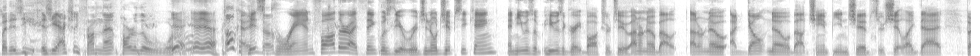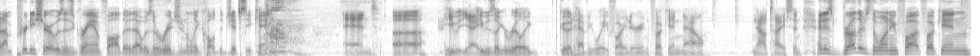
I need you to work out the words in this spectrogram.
But is he is he actually from that part of the world? Yeah, yeah, yeah. Okay, His so- grandfather, I think, was the original Gypsy King, and he was a he was a great boxer too. I don't know about I don't know I don't know about championships or shit like that, but I'm pretty sure it was his grandfather that was originally called the Gypsy King. and uh, he yeah he was like a really good heavyweight fighter, and fucking now now Tyson, and his brother's the one who fought fucking.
